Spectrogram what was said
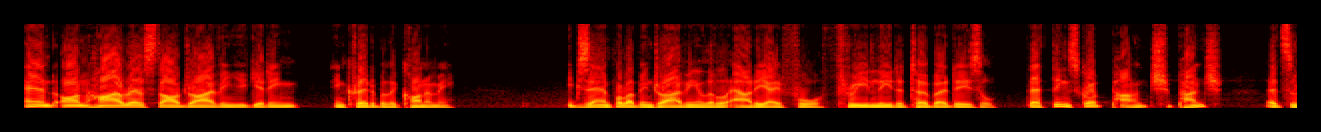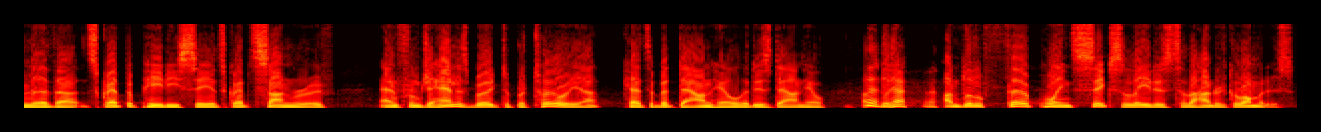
And on highway style driving, you're getting incredible economy. Example, I've been driving a little Audi A4, three liter turbo diesel. That thing's got punch, punch. It's leather. It's got the PDC. It's got sunroof. And from Johannesburg to Pretoria, okay, it's a bit downhill. It is downhill. I'm little, I'm 4.6 liters to the 100 kilometers.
